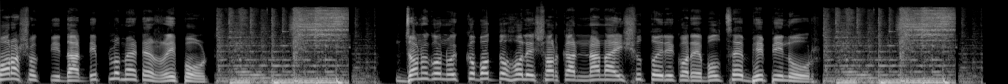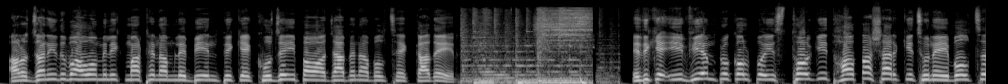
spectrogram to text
পরাশক্তি, দ্য ডিপ্লোম্যাটের রিপোর্ট। জনগণ ঐক্যবদ্ধ হলে সরকার নানা ইস্যু তৈরি করে, বলছে ভিপি নূর। আরও জানিয়ে দেব, আওয়ামী লীগ মাঠে নামলে বিএনপিকে খুঁজেই পাওয়া যাবে না, বলছে কাদের। এদিকে ইভিএম প্রকল্প স্থগিত, হতাশার কিছু নেই, বলছে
